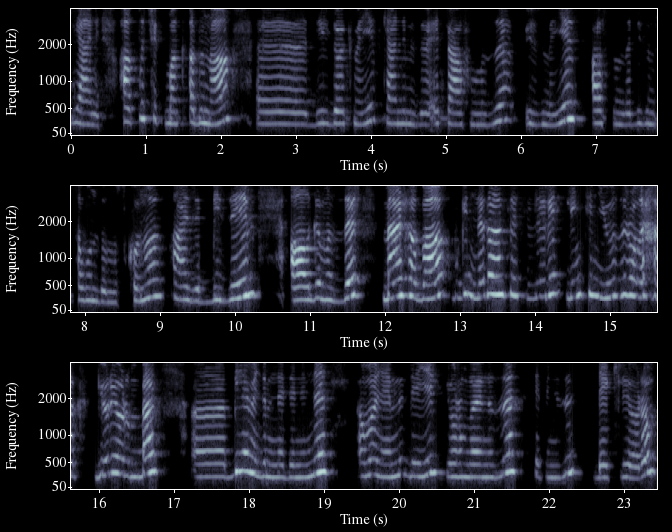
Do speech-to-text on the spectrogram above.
Yani haklı çıkmak adına e, dil dökmeyiz, kendimizi ve etrafımızı üzmeyiz. Aslında bizim savunduğumuz konu sadece bizim algımızdır. Merhaba, bugün nedense sizleri LinkedIn user olarak görüyorum ben. E, bilemedim nedenini ama önemli değil. Yorumlarınızı hepinizin bekliyorum.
